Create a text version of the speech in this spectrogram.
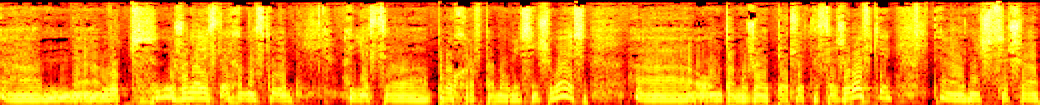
Вот журналист «Эхо Москвы» есть э, Прохоров, по-моему, если не ошибаюсь, э, он там уже пять лет на стажировке, э, значит, в США.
